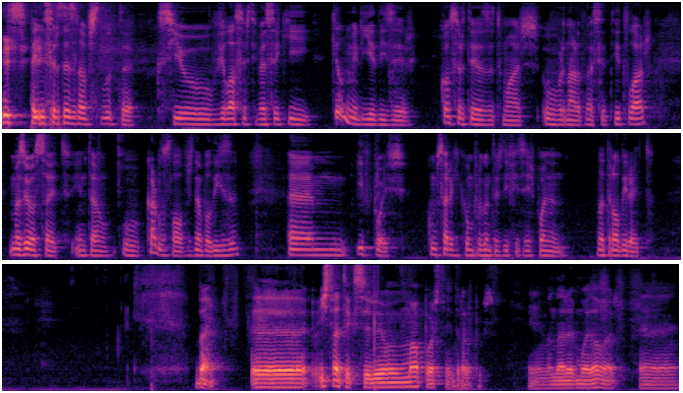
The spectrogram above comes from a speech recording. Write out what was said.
disse Tenho certeza absoluta que se o Vilaça estivesse aqui, que ele me iria dizer, com certeza, Tomás, o Bernardo vai ser titular, mas eu aceito, então, o Carlos Alves na baliza. Ahm, e depois, começar aqui com perguntas difíceis para o Nuno, lateral direito. Bem, eh, isto vai ter que ser uma aposta, entre aspas. É mandar a moeda ao ar. Eh,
